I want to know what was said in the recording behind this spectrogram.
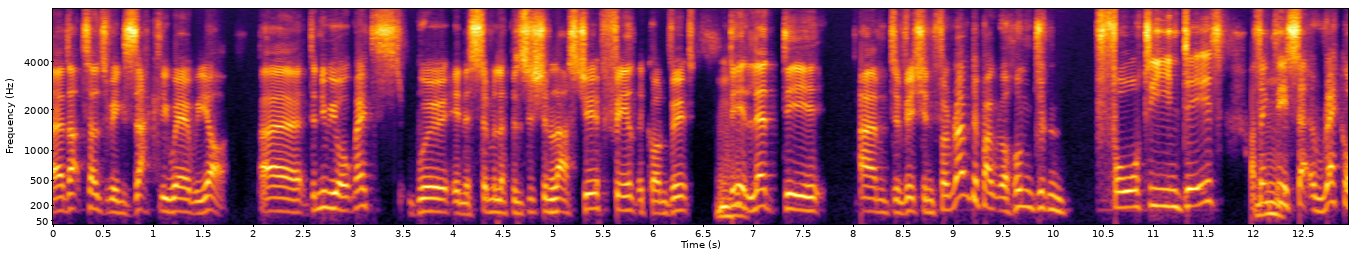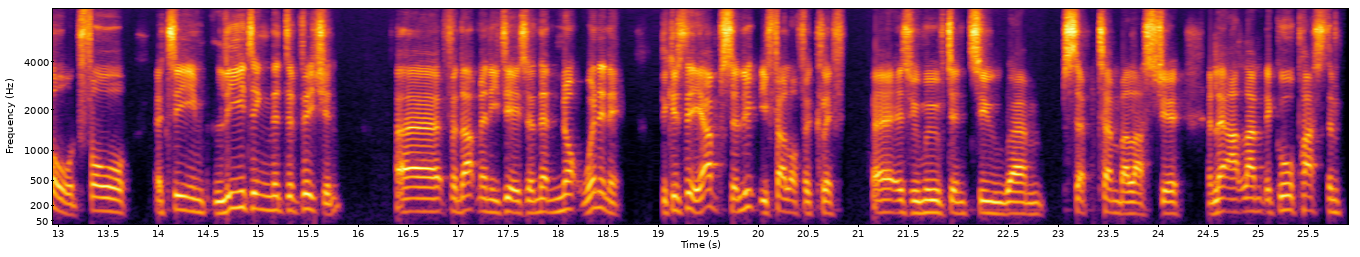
uh, that tells you exactly where we are. Uh, the New York Mets were in a similar position last year, failed to convert. Mhm. They led the um, division for around about 114 days. I think Mhm. they set a record for a team leading the division uh, for that many days and then not winning it because they absolutely fell off a cliff uh, as we moved into um, September last year and let Atlanta go past them.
